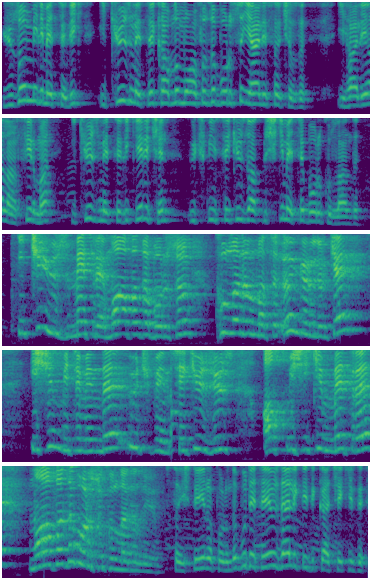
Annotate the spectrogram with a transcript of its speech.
110 milimetrelik 200 metre kablo muhafaza borusu ihalesi açıldı. İhaleyi alan firma 200 metrelik yer için 3862 metre boru kullandı. 200 metre muhafaza borusu kullanılması öngörülürken işin bitiminde 3800 62 metre muhafaza borusu kullanılıyor. Sayıştay'ın raporunda bu detaya özellikle dikkat çekildi.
